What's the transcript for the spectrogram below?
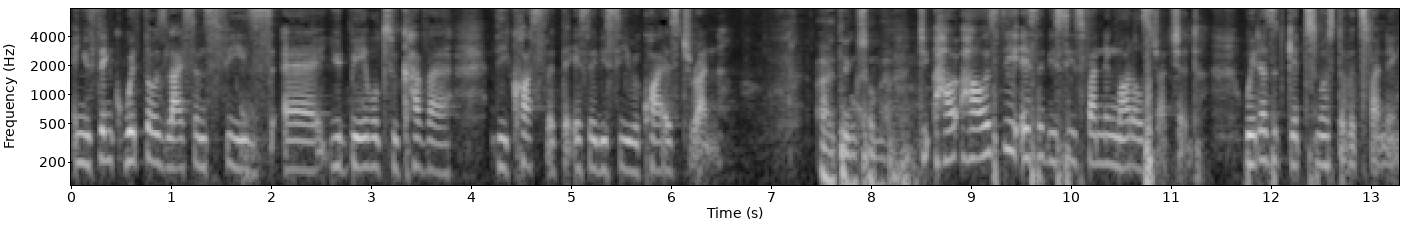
And you think with those license fees, uh, you'd be able to cover the costs that the SABC requires to run? I think so, ma'am. Do, how, how is the SABC's funding model structured? Where does it get most of its funding?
